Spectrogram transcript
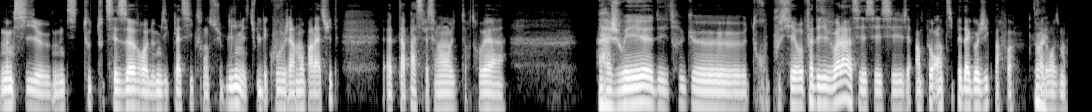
même si, euh, même si tout- toutes ces œuvres de musique classique sont sublimes et tu le découvres généralement par la suite, t'as pas spécialement envie de te retrouver à, à jouer des trucs trop poussiéreux. Enfin, des, voilà, c'est un peu anti-pédagogique parfois. malheureusement.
